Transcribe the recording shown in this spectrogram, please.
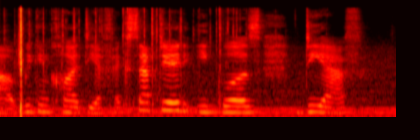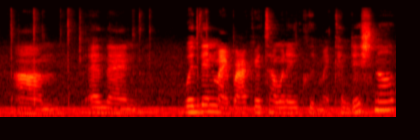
uh, we can call it df accepted equals df, um, and then within my brackets I want to include my conditional,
